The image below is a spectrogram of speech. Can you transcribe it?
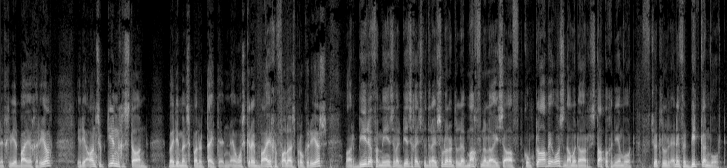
dit gebeur baie gereeld, het die aansoek teengestaan by die munisipaliteit en, en ons kry baie gevalle as prokureurs waar bure van mense wat besigheidsbedryf sonder dat hulle mag van hulle huise af kom klaar by ons en dan moet daar stappe geneem word sodat hulle eintlik verbied kan word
